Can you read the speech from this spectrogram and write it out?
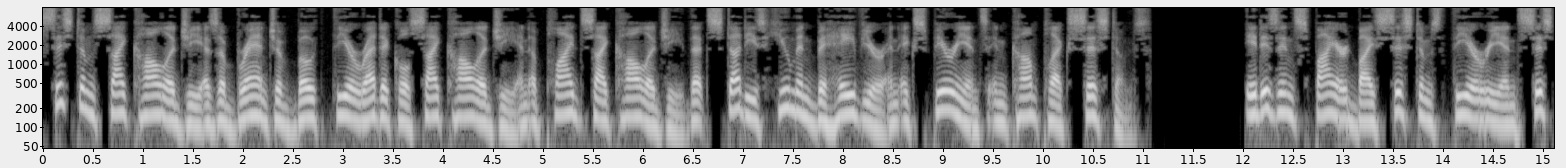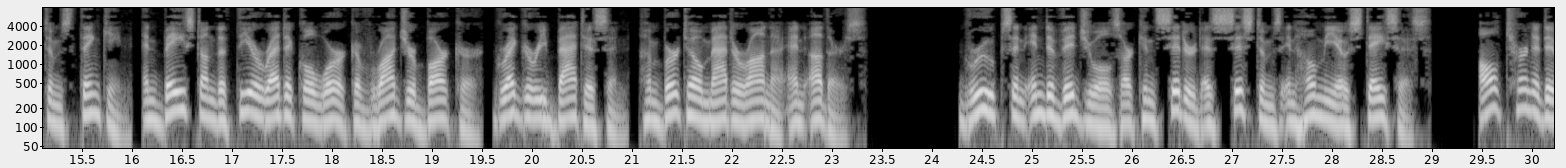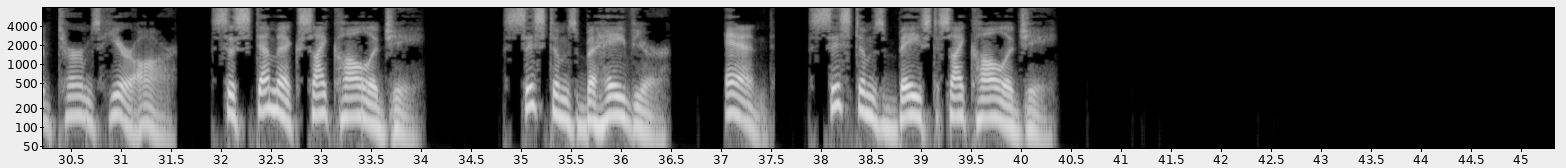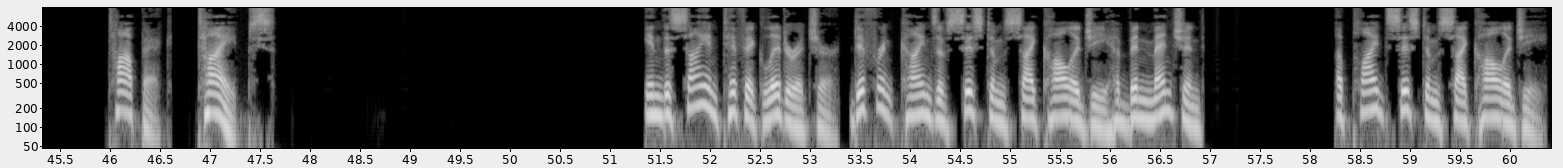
Systems psychology is a branch of both theoretical psychology and applied psychology that studies human behavior and experience in complex systems. It is inspired by systems theory and systems thinking, and based on the theoretical work of Roger Barker, Gregory Bateson, Humberto Maturana and others. Groups and individuals are considered as systems in homeostasis. Alternative terms here are systemic psychology, systems behavior, and systems-based psychology. Topic: Types. In the scientific literature, different kinds of systems psychology have been mentioned Applied systems psychology.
